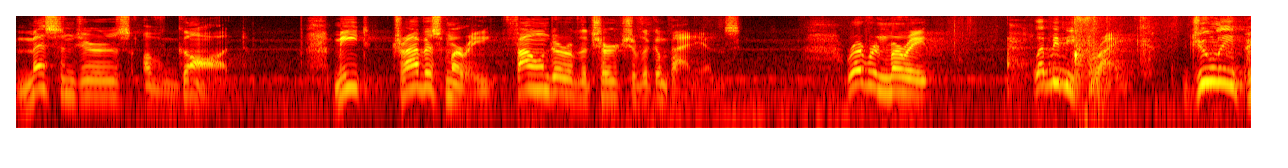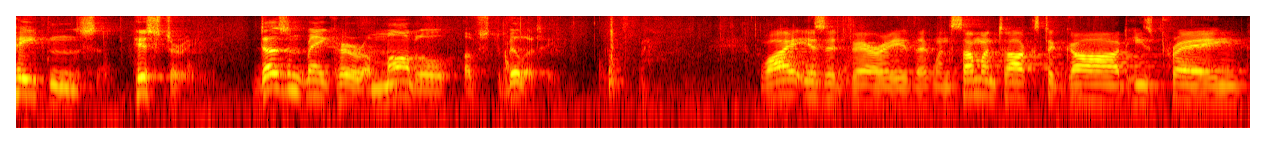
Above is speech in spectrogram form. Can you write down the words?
messengers of God. Meet Travis Murray, founder of the Church of the Companions. Reverend Murray, let me be frank. Julie Payton's history doesn't make her a model of stability. Why is it, Barry, that when someone talks to God, he's praying,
